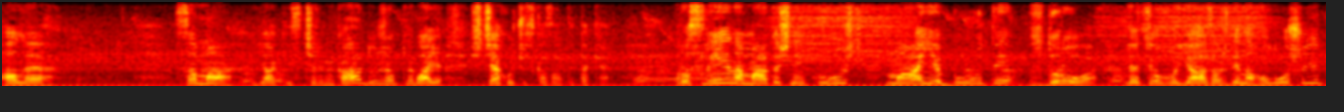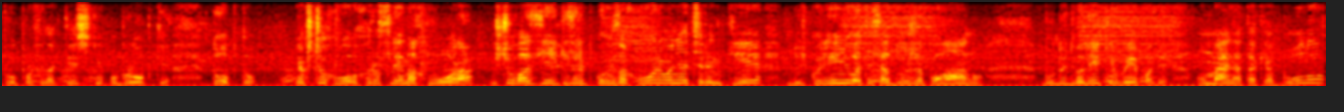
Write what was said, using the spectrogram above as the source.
Але сама якість черенка дуже впливає. Ще хочу сказати таке. Рослина, маточний кущ має бути здорова. Для цього я завжди наголошую про профілактичні обробки. Тобто, якщо рослина хвора, якщо у вас є якісь грибкові захворювання, черенки будуть корінюватися дуже погано, будуть великі випади. У мене таке було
